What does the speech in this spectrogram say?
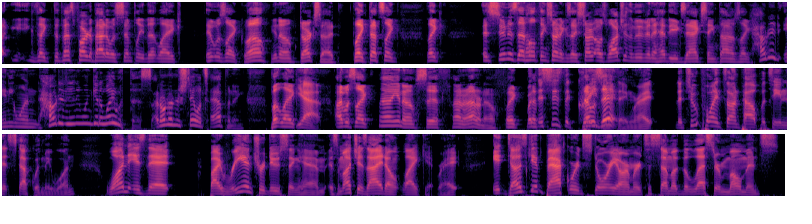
I like the best part about it was simply that like it was like, well, you know, dark side. Like that's like like as soon as that whole thing started, because I started, I was watching the movie and I had the exact same thought. I was like, how did anyone, how did anyone get away with this? I don't understand what's happening. But like, Yeah, I was like, eh, you know, Sith. I don't, I don't know. Like, but this is the that was crazy it. thing, right? The two points on Palpatine that stuck with me. One, one is that by reintroducing him, as much as I don't like it, right, it does give backwards story armor to some of the lesser moments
